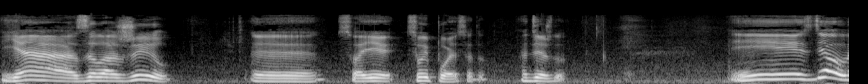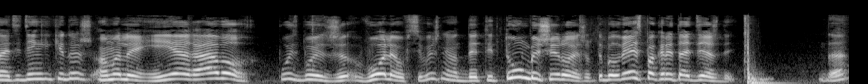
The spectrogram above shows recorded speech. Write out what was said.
Я заложил э, свои, свой пояс, этот, одежду. И сделал на эти деньги кидуш. Омали, и равох, пусть будет воля у Всевышнего, да ты тумбы широй, чтобы ты был весь покрыт одеждой. Да?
